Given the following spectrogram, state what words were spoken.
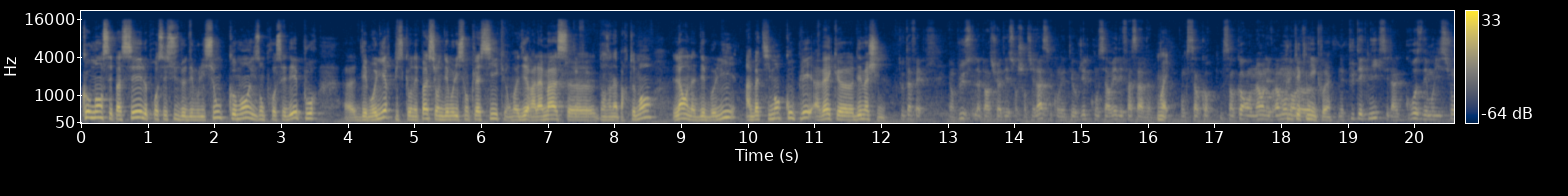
comment s'est passé le processus de démolition, comment ils ont procédé pour euh, démolir, puisqu'on n'est pas sur une démolition classique, on va dire à la masse dans un appartement. Là, on a démoli un bâtiment complet avec des machines. Tout à fait en plus, la particularité sur ce chantier-là, c'est qu'on était obligé de conserver des façades. Donc c'est encore, c'est encore, là on est vraiment plus technique, ouais. On est plus technique, c'est la grosse démolition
